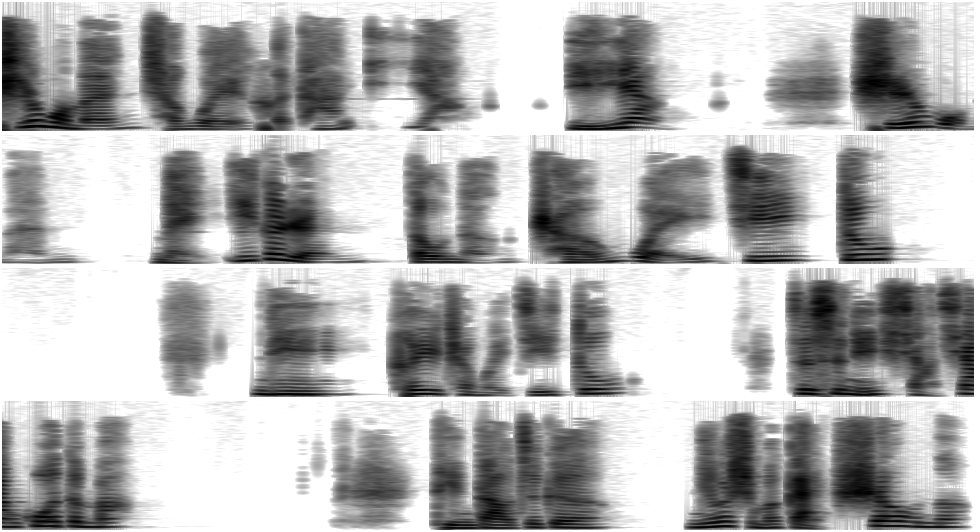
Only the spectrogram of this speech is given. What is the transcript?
使我们成为和他一样，一样，使我们每一个人都能成为基督。你可以成为基督，这是你想象过的吗？听到这个，你有什么感受呢？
